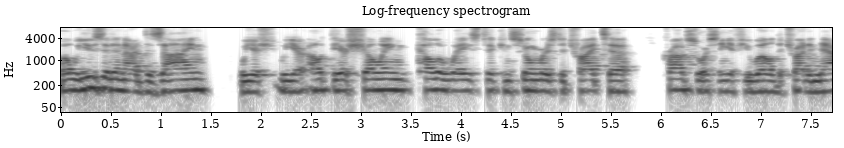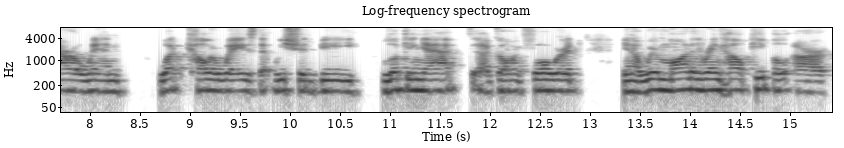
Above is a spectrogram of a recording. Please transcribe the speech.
But we use it in our design. We are, we are out there showing colorways to consumers to try to crowdsourcing, if you will, to try to narrow in what colorways that we should be looking at uh, going forward. You know, we're monitoring how people are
